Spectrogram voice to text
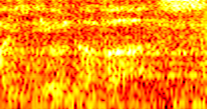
our universe.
